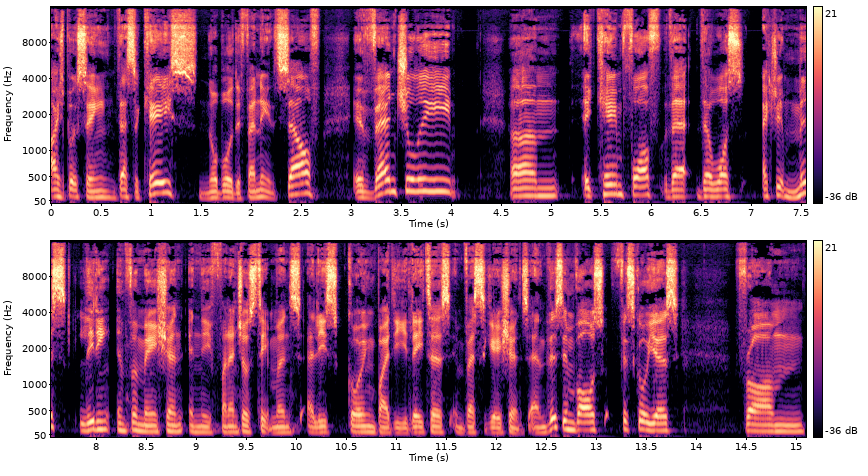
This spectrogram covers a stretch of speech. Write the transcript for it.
Iceberg saying that's the case, Noble defending itself. Eventually, um, it came forth that there was actually misleading information in the financial statements, at least going by the latest investigations. And this involves fiscal years from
